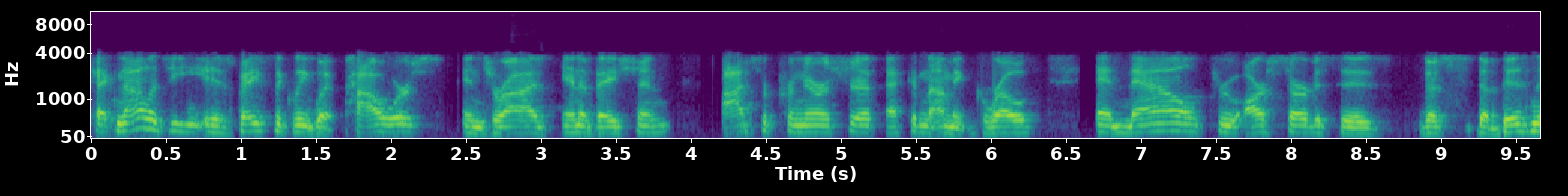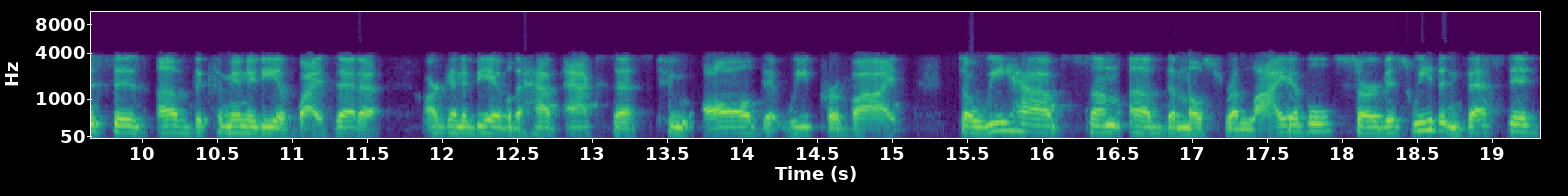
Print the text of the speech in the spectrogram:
technology is basically what powers and drives innovation entrepreneurship, economic growth, and now through our services, the, the businesses of the community of Wayzata are going to be able to have access to all that we provide. So we have some of the most reliable service. We've invested,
